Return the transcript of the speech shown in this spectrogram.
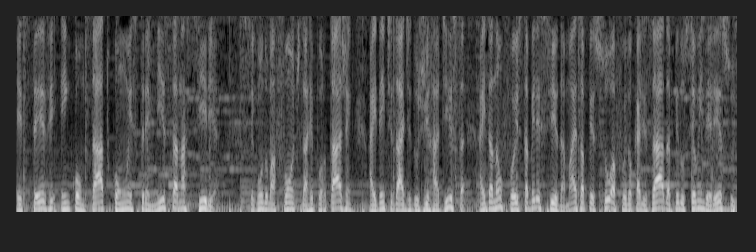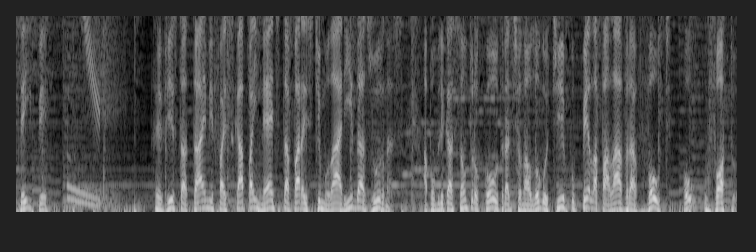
esteve em contato com um extremista na Síria. Segundo uma fonte da reportagem, a identidade do jihadista ainda não foi estabelecida, mas a pessoa foi localizada pelo seu endereço DIP. Revista Time faz capa inédita para estimular ida às urnas. A publicação trocou o tradicional logotipo pela palavra vote ou voto.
